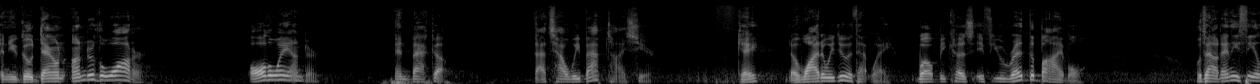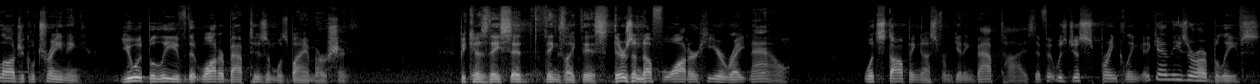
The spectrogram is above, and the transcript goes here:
and you go down under the water, all the way under, and back up. That's how we baptize here. Okay? Now, why do we do it that way? Well, because if you read the Bible, without any theological training, you would believe that water baptism was by immersion. Because they said things like this there's enough water here right now. What's stopping us from getting baptized? If it was just sprinkling, again, these are our beliefs.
